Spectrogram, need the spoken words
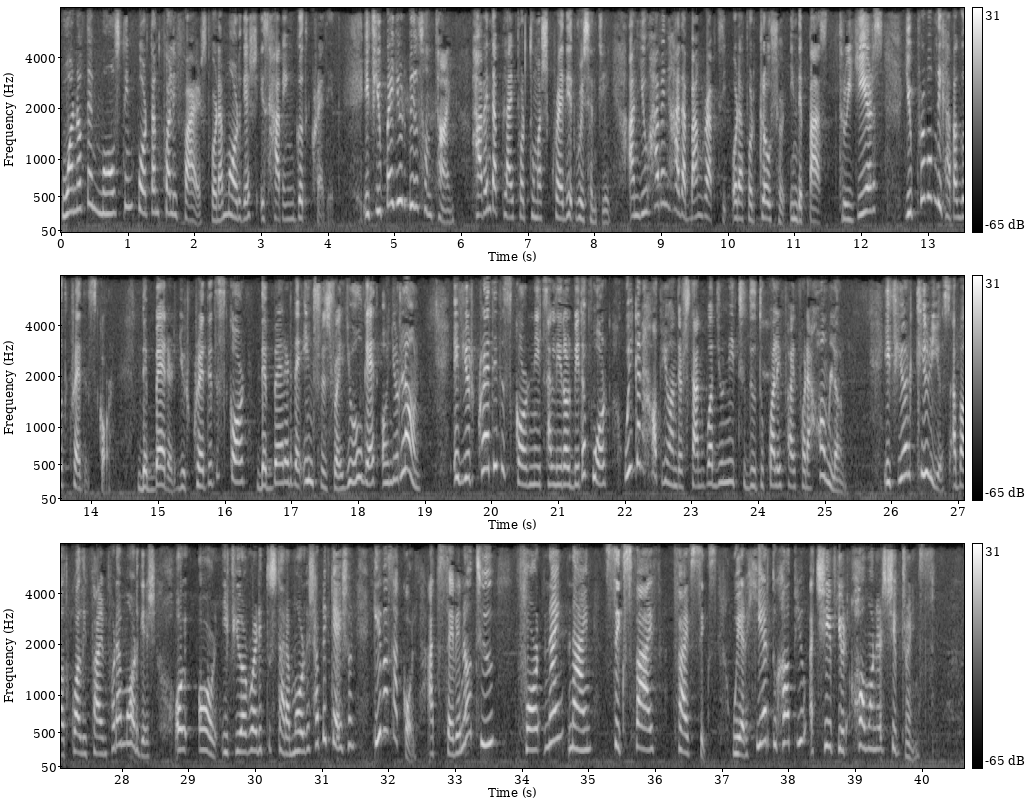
One of the most important qualifiers for a mortgage is having good credit. If you pay your bills on time, haven't applied for too much credit recently, and you haven't had a bankruptcy or a foreclosure in the past three years, you probably have a good credit score. The better your credit score, the better the interest rate you will get on your loan. If your credit score needs a little bit of work, we can help you understand what you need to do to qualify for a home loan. If you are curious about qualifying for a mortgage or, or if you are ready to start a mortgage application, give us a call at 702 499 6556. We are here to help you achieve your homeownership dreams.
